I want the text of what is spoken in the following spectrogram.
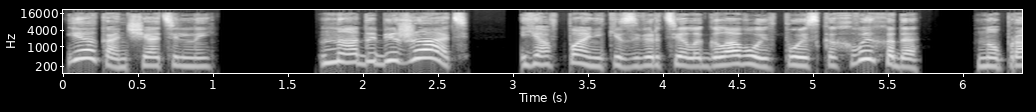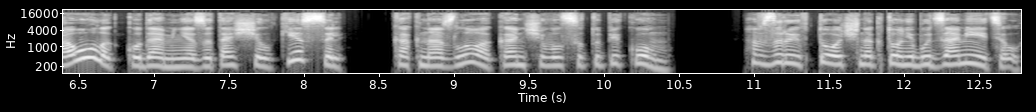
и окончательный. «Надо бежать!» Я в панике завертела головой в поисках выхода, но проулок, куда меня затащил Кессель, как назло оканчивался тупиком. Взрыв точно кто-нибудь заметил.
